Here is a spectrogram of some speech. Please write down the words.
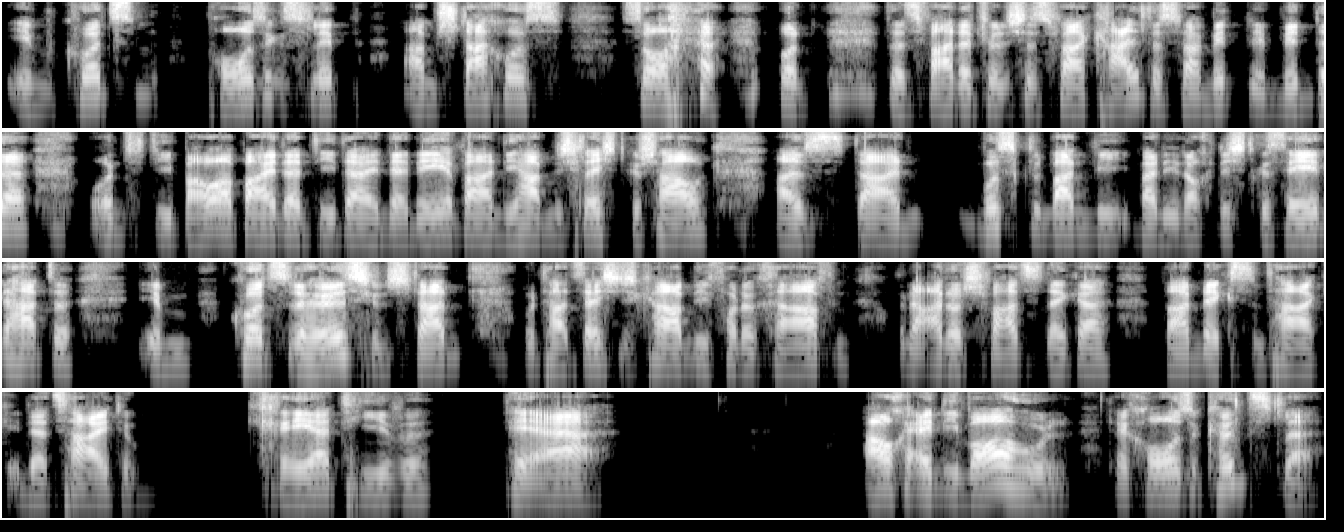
im kurzen Posing-Slip am Stachus. So, und das war natürlich, es war kalt, es war mitten im Winter und die Bauarbeiter, die da in der Nähe waren, die haben nicht schlecht geschaut, als da ein Muskelmann, wie man ihn noch nicht gesehen hatte, im kurzen Höschen stand. Und tatsächlich kamen die Fotografen und Arnold Schwarzenegger war am nächsten Tag in der Zeitung. Kreative PR. Auch Andy Warhol, der große Künstler,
